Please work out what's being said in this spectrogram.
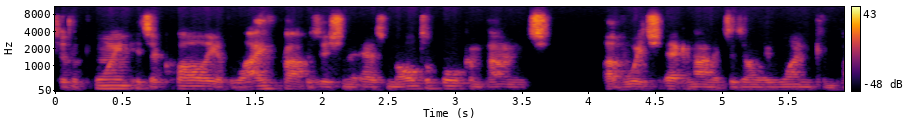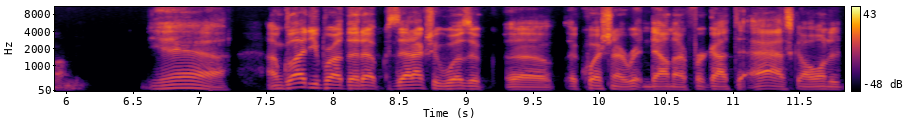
to the point, it's a quality of life proposition that has multiple components, of which economics is only one component. Yeah. I'm glad you brought that up because that actually was a uh, a question I written down that I forgot to ask. I want to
